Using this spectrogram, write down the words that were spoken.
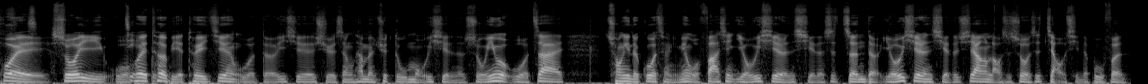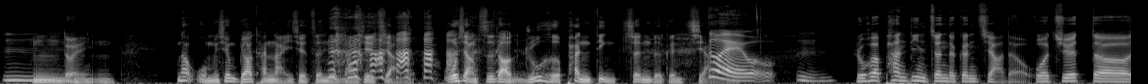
会，所以我会特别推荐我的一些学生，他们去读某一些人的书，因为我在创业的过程里面，我发现有一些人写的是真的，有一些人写的像老师说的是矫情的部分。嗯，对，嗯，嗯。那我们先不要谈哪一些真的，哪一些假的，我想知道如何判定真的跟假的。对，我嗯。如何判定真的跟假的？我觉得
